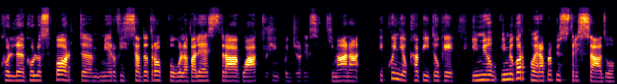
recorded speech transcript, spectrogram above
col, con lo sport, mi ero fissata troppo con la palestra 4-5 giorni a settimana e quindi ho capito che il mio, il mio corpo era proprio stressato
